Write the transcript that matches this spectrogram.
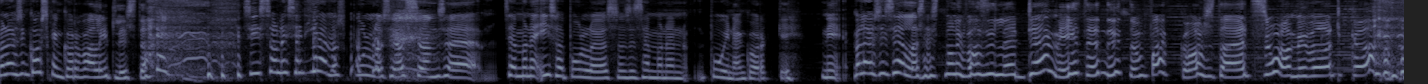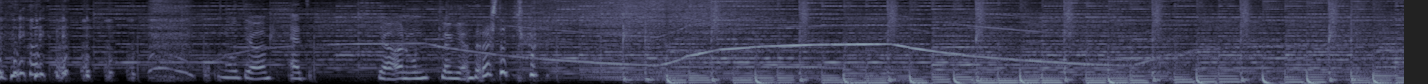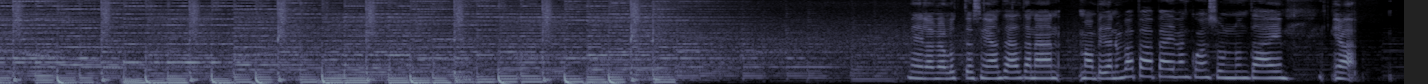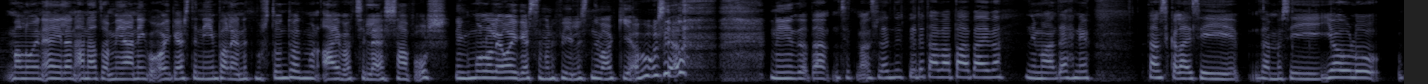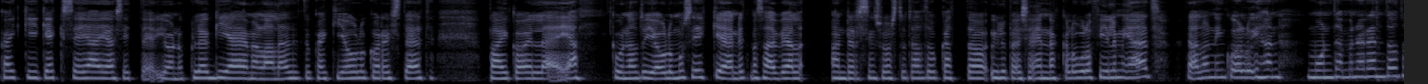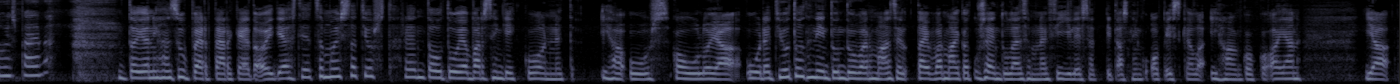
Mä löysin koskenkorvaa Lidlistä. siis se oli sen hienos pullos, jossa on se semmoinen iso pullo, jossa on se semmoinen puinen korkki. Niin mä löysin sellaisen, sitten mä olin vaan silleen, damn it, että nyt on pakko ostaa, että Suomi vodka. Mut joo, et joo, on mun klögi on. Meillä on ollut tosiaan täällä tänään, mä oon pitänyt vapaa-päivän, kun on sunnuntai. Ja mä luin eilen anatomiaa niin kuin oikeasti niin paljon, että musta tuntuu, että mun aivot silleen savus. Niin kuin mulla oli oikeasti semmoinen fiilis, että ne vaan kiehuu siellä. niin tota, sit mä oon silleen, että nyt pidetään vapaa-päivä. Niin mä oon tehnyt tanskalaisia tämmöisiä joulu kaikkia keksejä ja sitten juonut glögiä ja me ollaan laitettu kaikki joulukoristeet paikoille ja kuunneltu joulumusiikkia ja nyt mä sain vielä Andersin suostuteltua katsoa ylpeys- ja ennakkoluulofilmiä. Että täällä on niin kuin ollut ihan mun tämmöinen rentoutumispäivä. Toi on ihan super tärkeää oikeasti, että sä muistat just rentoutua ja varsinkin kun on nyt ihan uusi koulu ja uudet jutut, niin tuntuu varmaan, se, tai varmaan aika usein tulee semmoinen fiilis, että pitäisi niinku opiskella ihan koko ajan. Ja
